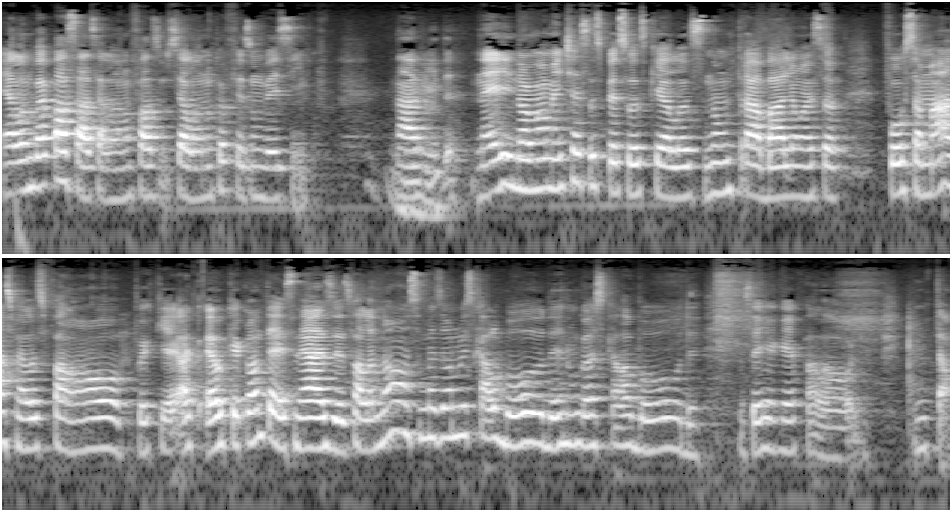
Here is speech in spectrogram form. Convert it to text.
ela não vai passar se ela não faz, se ela nunca fez um B5 na uhum. vida, né? E normalmente essas pessoas que elas não trabalham essa força máxima, elas falam, ó, oh, porque é, é o que acontece, né? Às vezes fala, nossa, mas eu não escalo boulder, não gosto de escalar boulder. Não sei o que quer falar, olha então,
